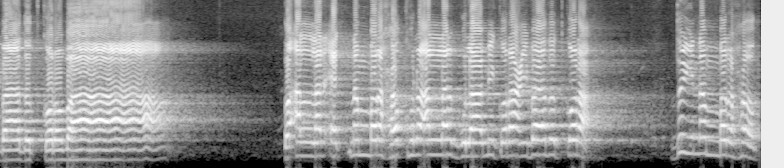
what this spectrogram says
ইবাদত করবা। তো আল্লাহর এক নাম্বার হক হলো আল্লাহর গুলামি করা, ইবাদত করা। দুই নাম্বার হক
